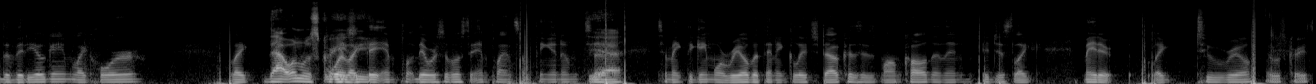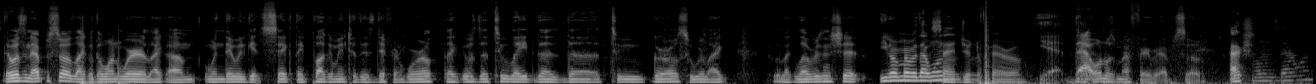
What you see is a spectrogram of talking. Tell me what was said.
the video game, like horror, like That one was crazy. where like they impl- they were supposed to implant something in him to yeah, to make the game more real, but then it glitched out because his mom called, and then it just like made it like too real. It was crazy. there was an episode like the one where like um when they would get sick, they'd plug them into this different world. Like it was the two late the the two girls who were like who were like lovers and shit. You don't remember that one? San Junipero. yeah, that one was my favorite episode. Actually, When's that one?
